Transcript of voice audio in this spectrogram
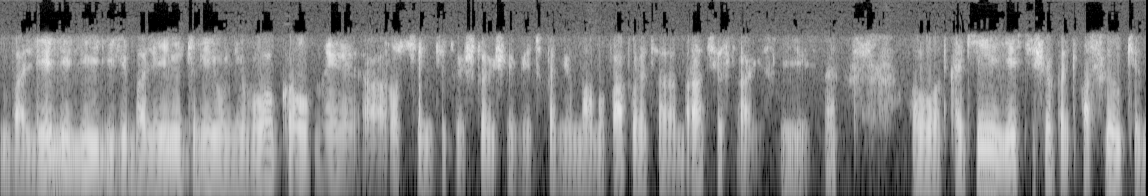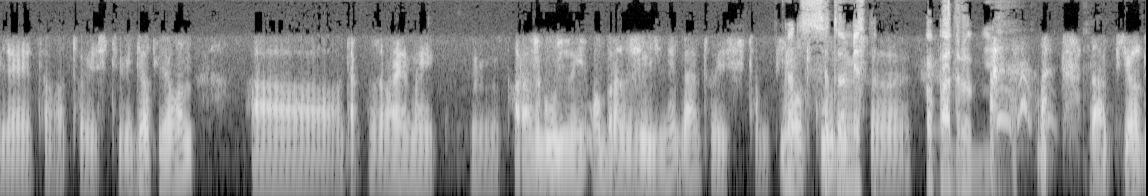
болели ли или болеют ли у него кровные а, родственники, то есть что еще имеется помимо мамы, папы, это брат, сестра, если есть, да? Вот. Какие есть еще предпосылки для этого? То есть ведет ли он а, так называемый разгульный образ жизни, да, то есть там пьет, вот курит. Э, поподробнее. Да, пьет,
